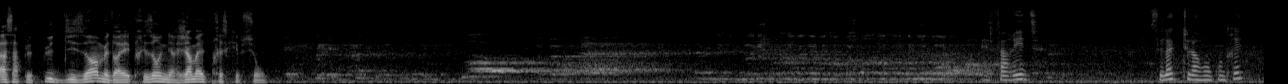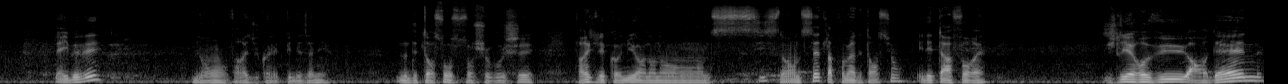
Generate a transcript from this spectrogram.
Là, ça fait plus de 10 ans, mais dans les prisons, il n'y a jamais de prescription. Et Farid, c'est là que tu l'as rencontré? La IBV Non, Farid, je connais depuis des années. Nos détentions se sont chevauchées. Farid, je l'ai connu en 96, 97, la première détention. Il était à Forêt. Je l'ai revu à Andenne,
